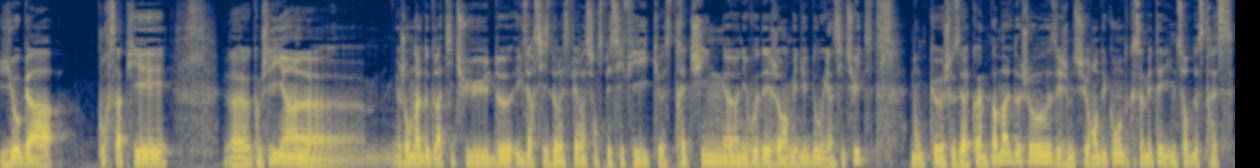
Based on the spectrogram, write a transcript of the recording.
yoga, course à pied, euh, comme je t'ai dit, hein, euh, journal de gratitude, exercice de respiration spécifique, stretching au niveau des jambes et du dos et ainsi de suite. Donc je faisais quand même pas mal de choses et je me suis rendu compte que ça mettait une sorte de stress.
